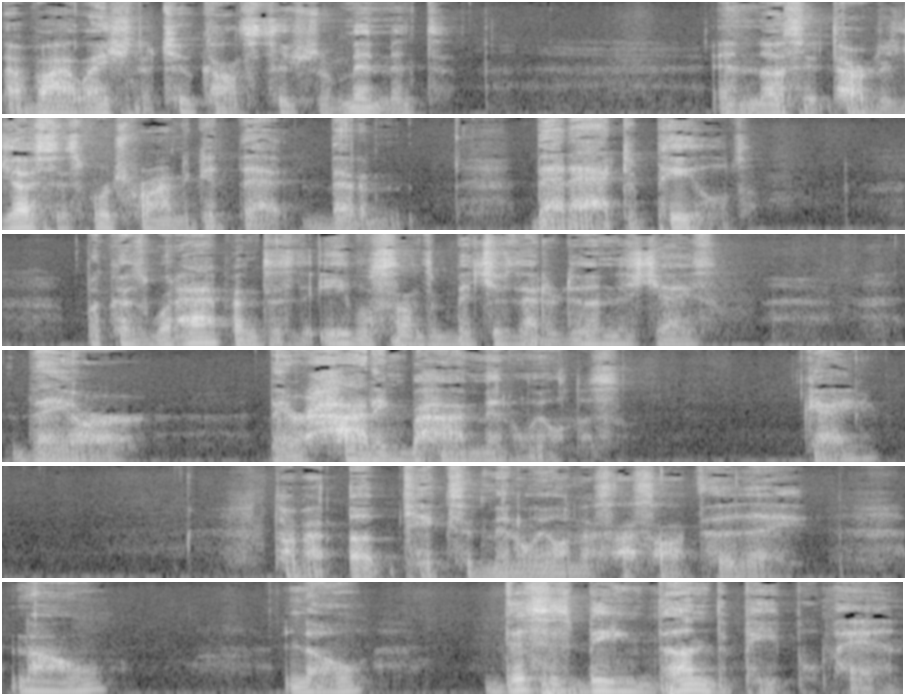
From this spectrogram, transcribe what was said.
a violation of two constitutional amendments. And thus, at Target Justice, we're trying to get that, that, that act appealed. Because what happens is the evil sons of bitches that are doing this, Jason, they are they're hiding behind mental illness. Okay? Talk about upticks in mental illness. I saw it. No, no. This is being done to people, man.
